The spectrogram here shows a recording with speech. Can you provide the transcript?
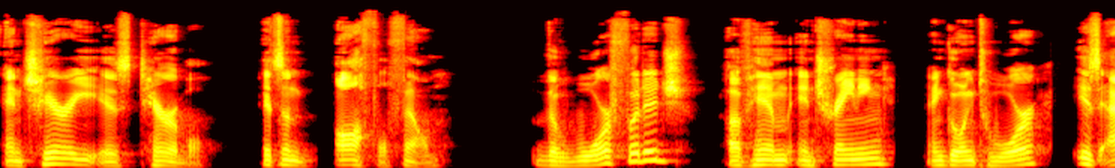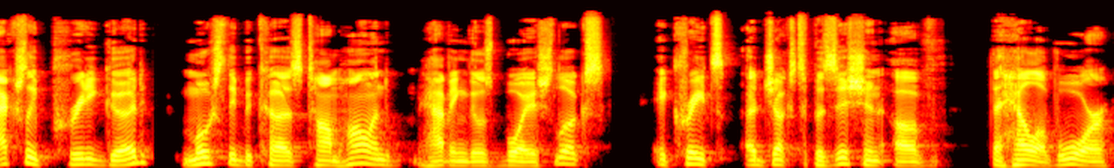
and Cherry is terrible. It's an awful film. The war footage of him in training and going to war is actually pretty good, mostly because Tom Holland having those boyish looks it creates a juxtaposition of the hell of war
